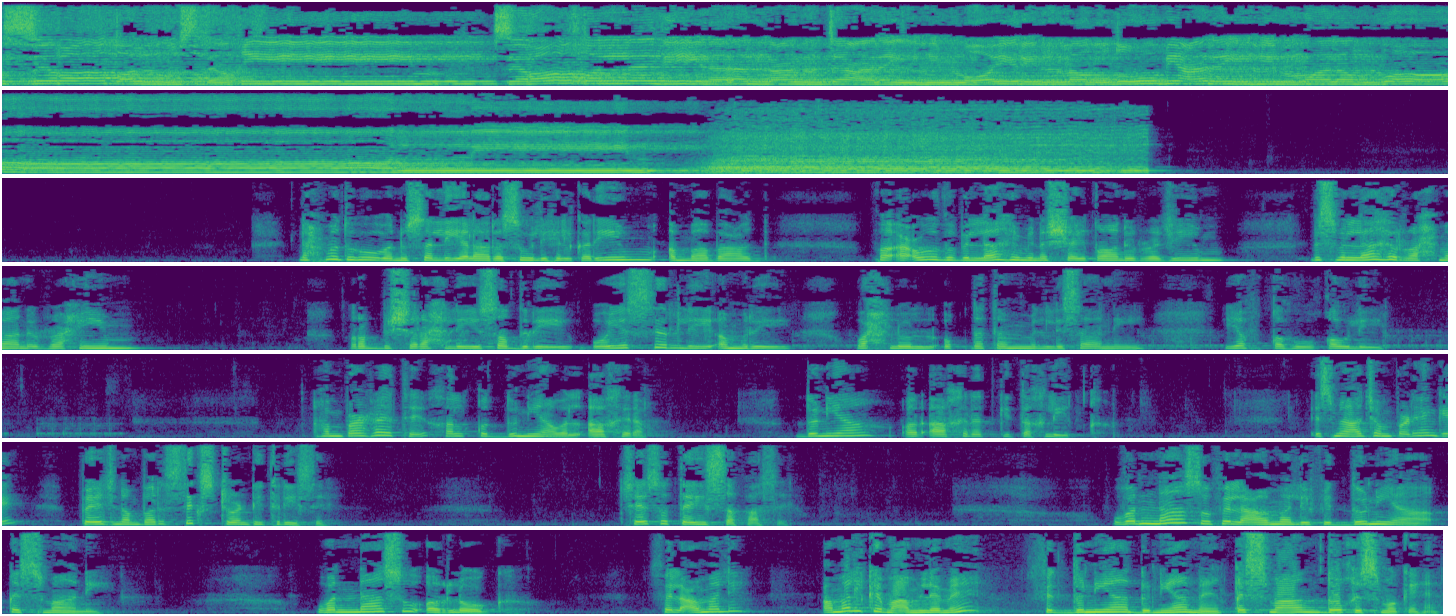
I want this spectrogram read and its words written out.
الصراط المستقيم صراط الذين أنعمت عليهم غير المغضوب عليهم ولا الضالين نحمده ونسلي على رسوله الكريم أما بعد أما بعد فاعوذ باللہ من الشیطان الرجیم بسم اللہ الرحمن الرحیم رب شرح لی صدری ویسر لی امری من لسانی یفقہ قولی ہم پڑھ رہے تھے خلق الدنیا والآخرہ دنیا اور آخرت کی تخلیق اس میں آج ہم پڑھیں گے page number six twenty three سے چھ سو تیئیس سفا سے فی قسمانی وناسو اور لوگ العمل عمل کے معاملے میں دنیا میں قسمان دو قسموں کے ہیں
